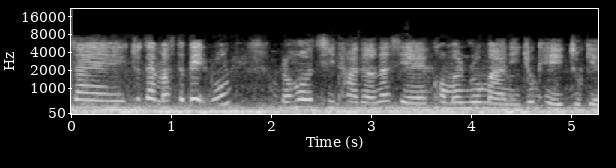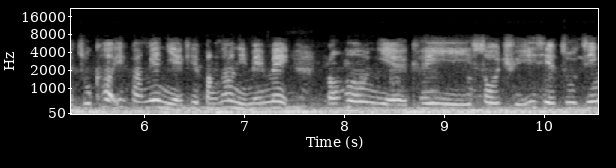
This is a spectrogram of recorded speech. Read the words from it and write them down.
在就在 master bedroom，然后其他的那些 common room 啊，你就可以租给租客。一方面你也可以帮到你妹妹，然后你也可以收取一些租金。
